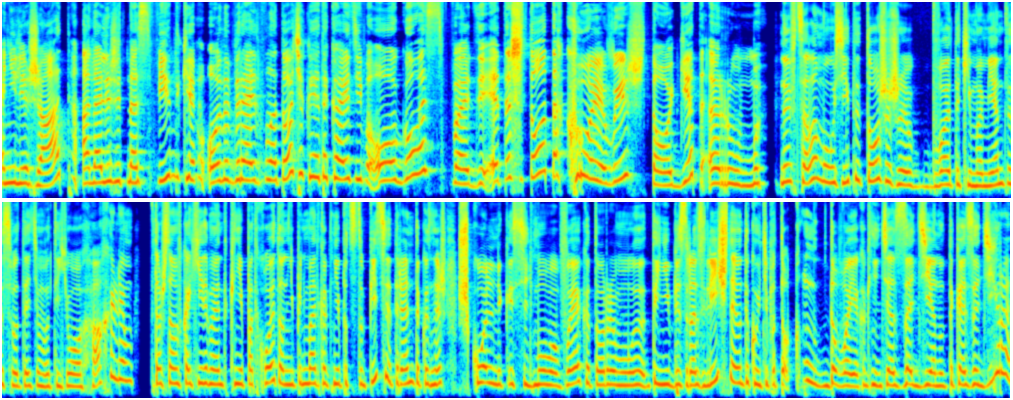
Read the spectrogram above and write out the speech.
Они лежат, она лежит на спинке, он набирает платочек, и я такая типа, о господи, это что такое? Вы что, get a room? Ну и в целом у Зиты тоже же бывают такие моменты с вот этим вот ее хахалем, потому что он в какие-то моменты к ней подходит, он не понимает, как к ней подступиться. Это реально такой, знаешь, школьник из седьмого В, которому ты не безразлична, и он такой, типа, так, ну, давай я как-нибудь тебя задену, такая задира.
